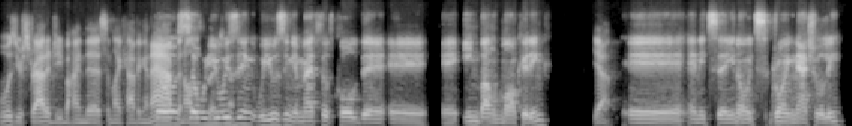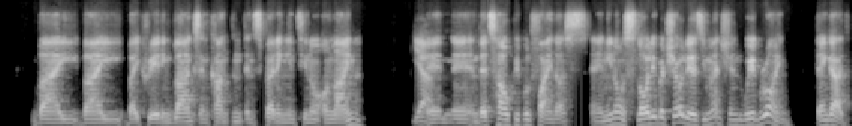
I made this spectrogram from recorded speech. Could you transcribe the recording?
what was your strategy behind this and like having an app and all so we're using stuff? we're using a method called the uh, uh, inbound marketing. Yeah. Uh, and it's uh, you know it's growing naturally by by by creating blogs and content and spreading it you know online. Yeah. And uh, and that's how people find us. And you know slowly but surely as you mentioned we're growing thank god.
